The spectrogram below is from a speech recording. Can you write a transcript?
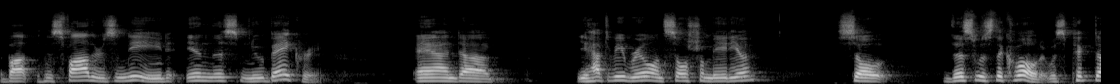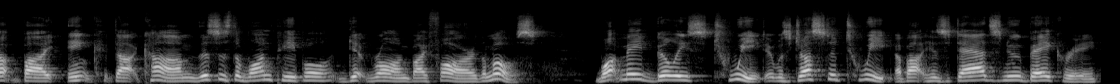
about his father's need in this new bakery. And uh, you have to be real on social media. So this was the quote. It was picked up by Inc.com. This is the one people get wrong by far the most. What made Billy's tweet? It was just a tweet about his dad's new bakery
